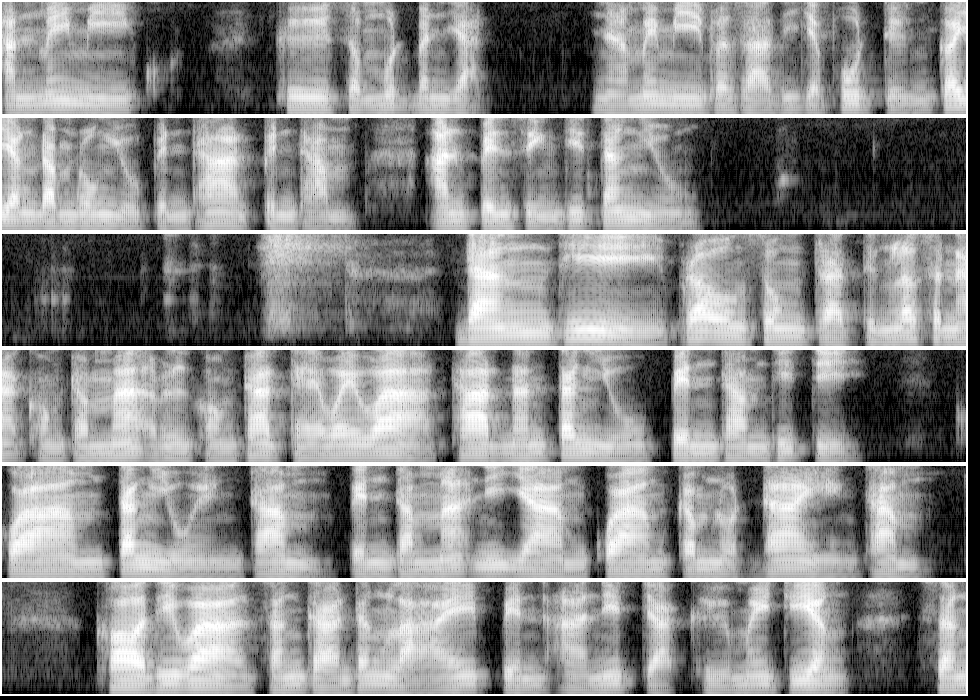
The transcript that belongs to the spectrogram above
อันไม่มี คือสมมุติบัญญัตินะไม่มีภาษาที่จะพูดถึง ก็ยังดำรงอยู่เป็นธาตุเป็นธรรม อันเป็นสิ่งที่ตั้งอยู่ ดังที่พระองค์ทรงตรัสถึงลักษณะของธรรมะหรือของธาตุแท้ไว้ว่าธาตุนั้นตั้งอยู่เป็นธรรมทิฏฐิความตั้งอยู่แห่งธรรม เป็นธรรมนิยามความกำหนดได้แห่งธรรม ข้อที่ว่าสังขารทั้งหลายเป็นอนิจจคือไม่เที่ยง สัง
